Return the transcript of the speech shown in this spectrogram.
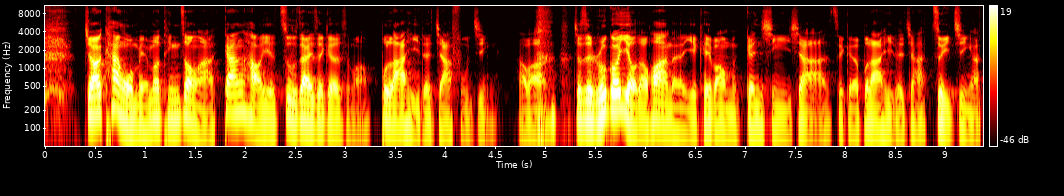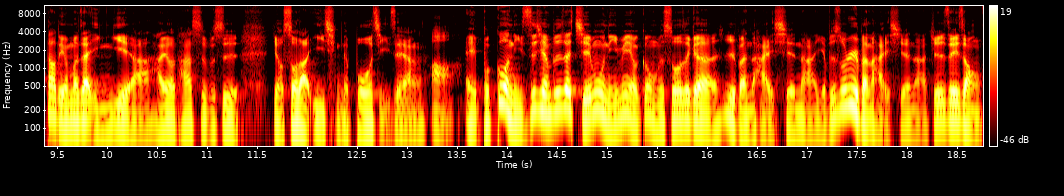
就要看我们有没有听众啊，刚好也住在这个什么布拉希的家附近。好吧，就是如果有的话呢，也可以帮我们更新一下这个布拉希的家最近啊，到底有没有在营业啊？还有他是不是有受到疫情的波及？这样啊？哎、哦欸，不过你之前不是在节目里面有跟我们说这个日本的海鲜啊，也不是说日本的海鲜啊，就是这种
